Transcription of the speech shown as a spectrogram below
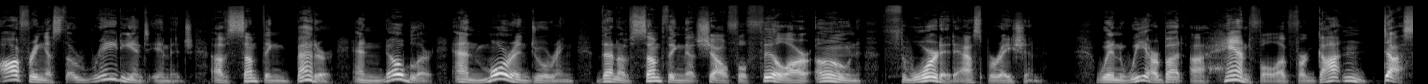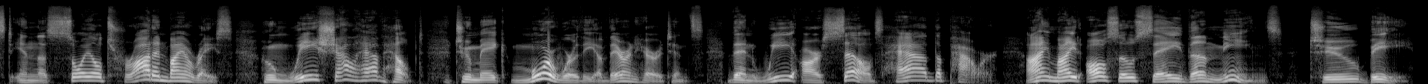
offering us the radiant image of something better and nobler and more enduring than of something that shall fulfill our own thwarted aspiration when we are but a handful of forgotten dust in the soil trodden by a race whom we shall have helped to make more worthy of their inheritance than we ourselves had the power, I might also say the means, to be.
